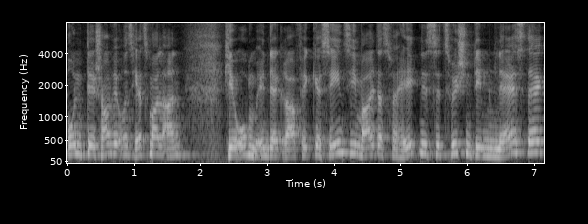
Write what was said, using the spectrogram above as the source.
und schauen wir uns jetzt mal an. Hier oben in der Grafik sehen Sie mal das Verhältnis zwischen dem Nasdaq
